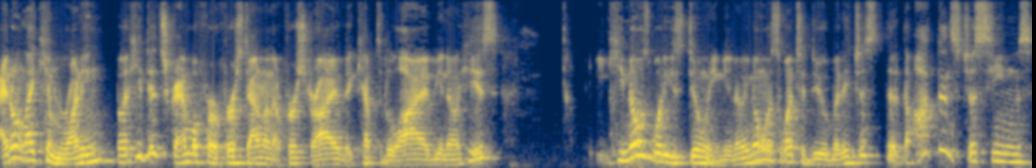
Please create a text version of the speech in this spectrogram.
I don't like him running, but he did scramble for a first down on that first drive. They kept it alive. You know, he's he knows what he's doing. You know, he knows what to do, but it just the, the offense just seems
